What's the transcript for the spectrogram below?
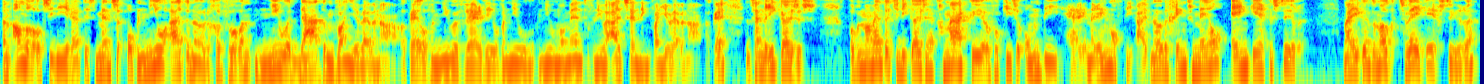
Een andere optie die je hebt is mensen opnieuw uit te nodigen voor een nieuwe datum van je webinar. Oké? Of een nieuwe versie of een nieuw, nieuw moment of een nieuwe uitzending van je webinar. Oké? Dat zijn drie keuzes. Op het moment dat je die keuze hebt gemaakt, kun je ervoor kiezen om die herinnering of die uitnodigingsmail één keer te sturen. Maar je kunt hem ook twee keer sturen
